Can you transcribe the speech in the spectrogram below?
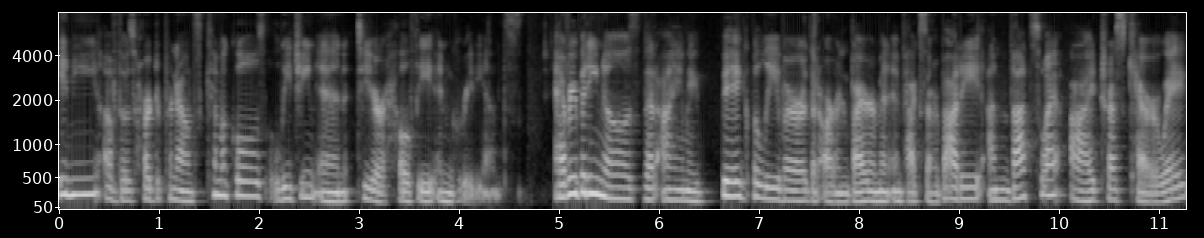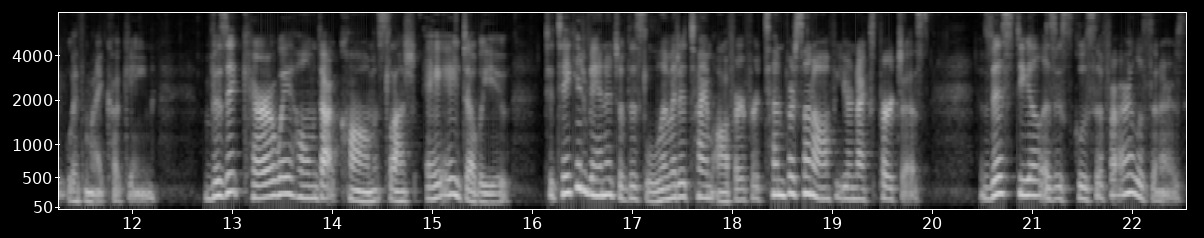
any of those hard to pronounce chemicals leaching in to your healthy ingredients. Everybody knows that I am a big believer that our environment impacts our body, and that's why I trust Caraway with my cooking. Visit carawayhome.com slash AAW to take advantage of this limited time offer for 10% off your next purchase. This deal is exclusive for our listeners.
